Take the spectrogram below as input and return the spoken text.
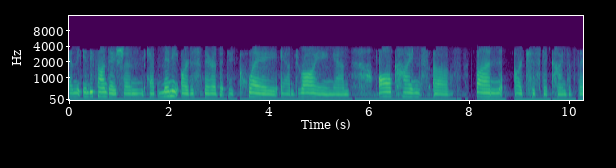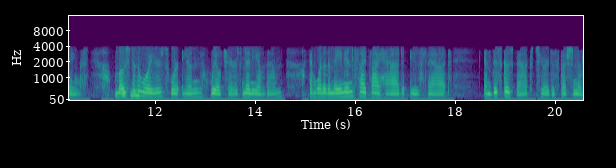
And the Indy Foundation had many artists there that did clay and drawing and all kinds of fun, artistic kinds of things. Most mm-hmm. of the mm-hmm. warriors were in wheelchairs, many of them. And one of the main insights I had is that, and this goes back to our discussion of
